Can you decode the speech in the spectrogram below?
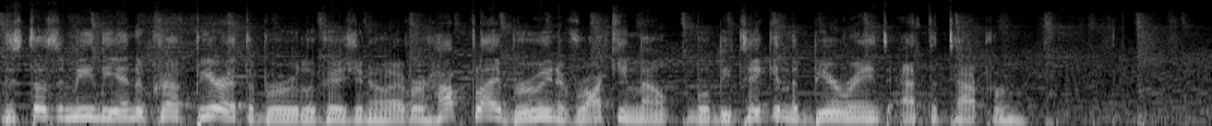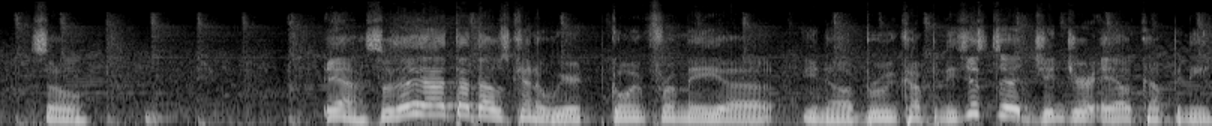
This doesn't mean the end of craft beer at the brewery location, however. Hopfly Brewing of Rocky Mount will be taking the beer reins at the tap room. So, yeah, so I thought that was kind of weird, going from a uh, you know a brewing company just a ginger ale company,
